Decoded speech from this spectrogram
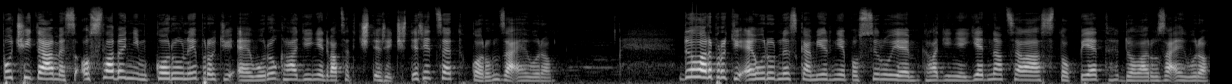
počítáme s oslabením koruny proti euru k hladině 24,40 korun za euro. Dolar proti euru dneska mírně posiluje k hladině 1,105 dolarů za euro.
